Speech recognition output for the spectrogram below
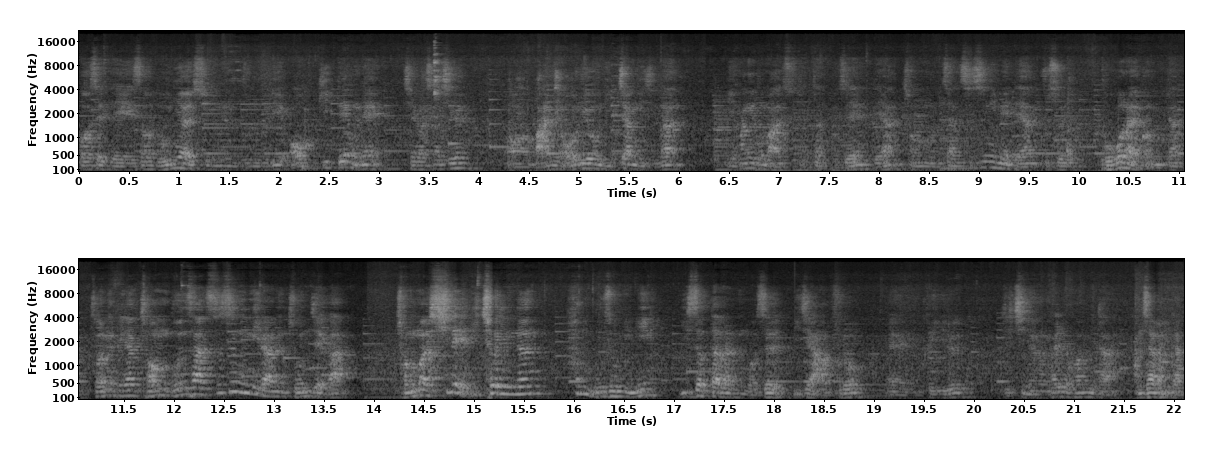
것에 대해서 논의할 수 있는 분들이 없기 때문에 제가 사실 어, 많이 어려운 입장이지만 이 황해도 만수 대탁굿에 대한 정문산 스승님에 대한 굿을 복원할 겁니다. 저는 그냥 정문산 스승님이라는 존재가 정말 신에 미쳐 있는 한 무속인이 있었다라는 것을 이제 앞으로 예, 그 일을 진행을 하려고 합니다. 감사합니다.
